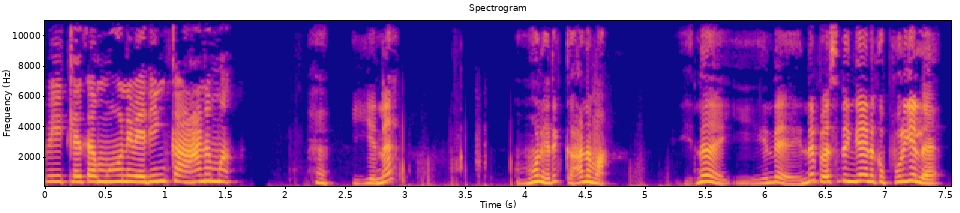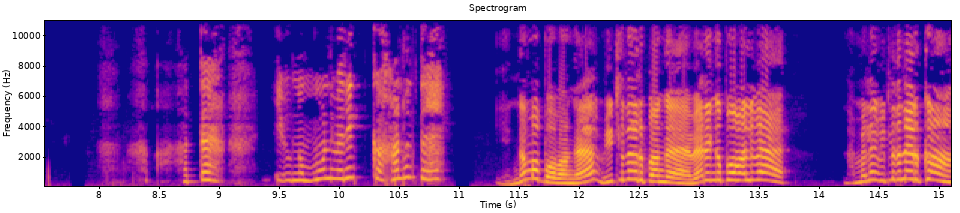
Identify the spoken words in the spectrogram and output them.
வீட்ல இருக்க மூணு பேரையும் காணுமா? என்ன? மூணு பேரையும் காணுமா? என்ன என்ன என்ன பேசுறீங்க? எனக்கு புரியல. அத்தை இவங்க மூணு பேரையும் காணுத்த எங்கம்மா போவாங்க? வீட்ல தான் இருப்பாங்க. வேற எங்க போவாளுவ? நம்ம எல்லாம் வீட்ல தானே இருக்கோம்.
